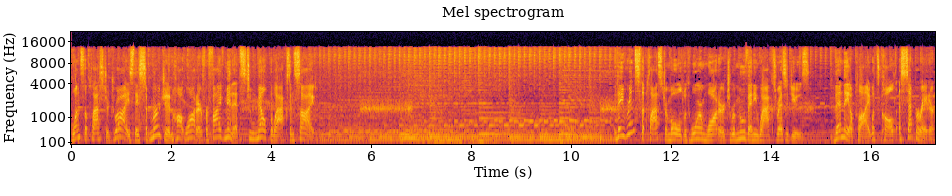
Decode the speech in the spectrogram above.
Once the plaster dries, they submerge it in hot water for five minutes to melt the wax inside. They rinse the plaster mold with warm water to remove any wax residues. Then they apply what's called a separator,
